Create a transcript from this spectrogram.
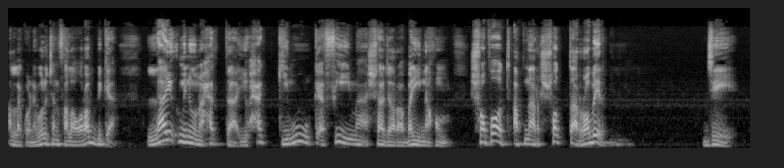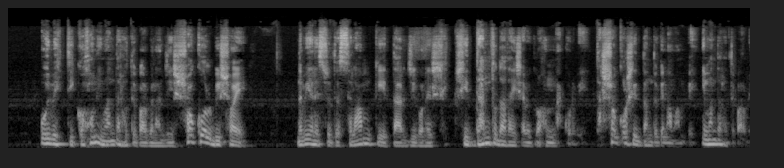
আল্লাহ কোরআনে বলেছেন, ফালা ওরাব্বিকা লা ইউমিনুনা হাত্তা ইউ ইউহাক্কিমুকা ফীমা শাজারা বাইনাহুম। শপথ আপনার সত্তা রবের যে ওই ব্যক্তি কখন ইমানদার হতে পারবে না, যে সকল বিষয়ে নবী আলাইসালামকে তার জীবনের সিদ্ধান্তদাতা হিসাবে গ্রহণ না করবে। তার সকল সিদ্ধান্তকে না মানবে, ইমানদার হতে পারবে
